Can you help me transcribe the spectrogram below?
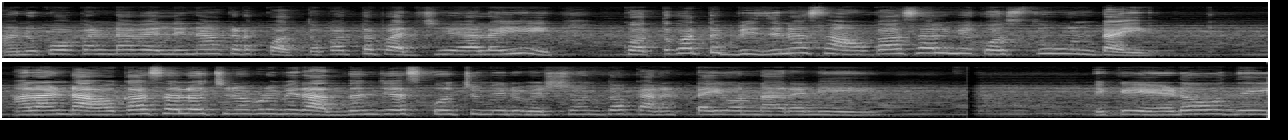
అనుకోకుండా వెళ్ళినా అక్కడ కొత్త కొత్త పరిచయాలు అయ్యి కొత్త కొత్త బిజినెస్ అవకాశాలు మీకు వస్తూ ఉంటాయి. అలాంటి అవకాశాలు వచ్చినప్పుడు మీరు అర్థం చేసుకోవచ్చు మీరు విశ్వంతో కనెక్ట్ అయి ఉన్నారని. ఇక ఏడవది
